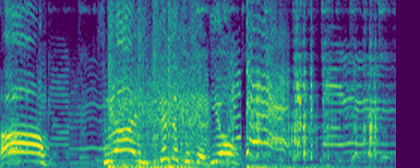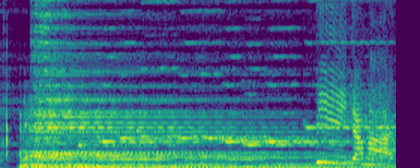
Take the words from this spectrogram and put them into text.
¡Ah! ¡Sly! ¿Qué te sucedió? Vidaman.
